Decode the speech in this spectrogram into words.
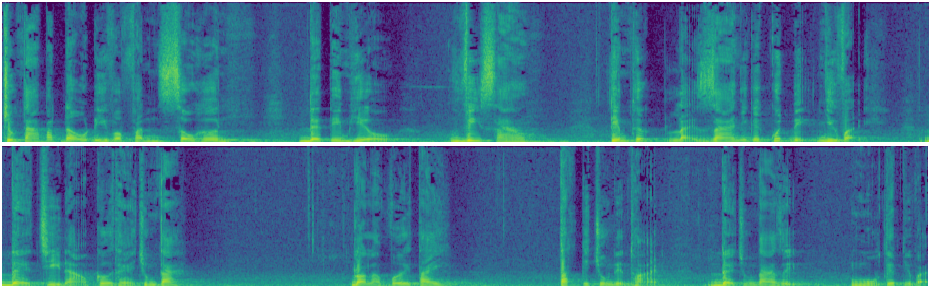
chúng ta bắt đầu đi vào phần sâu hơn để tìm hiểu vì sao tiềm thức lại ra những cái quyết định như vậy để chỉ đạo cơ thể chúng ta. Đó là với tay tắt cái chuông điện thoại để chúng ta gì ngủ tiếp như vậy.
